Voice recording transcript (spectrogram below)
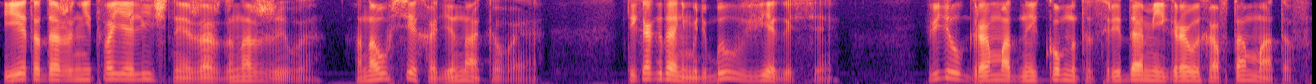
И это даже не твоя личная жажда наживы. Она у всех одинаковая. Ты когда-нибудь был в Вегасе? Видел громадные комнаты с рядами игровых автоматов?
